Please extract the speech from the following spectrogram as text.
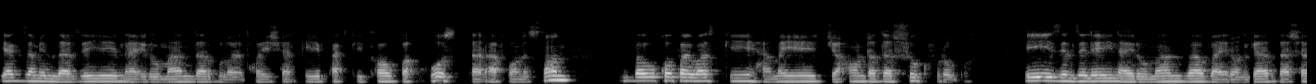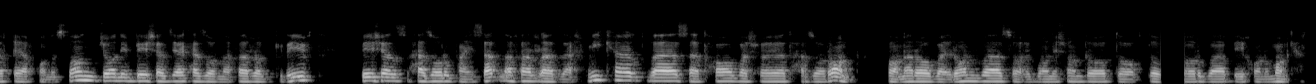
یک زمین لرزه نیرومند در ولایت های شرقی پکتیکا و خوست در افغانستان به وقوع پیوست که همه جهان را در شک فرو برد. این زلزله نیرومند و ویرانگر در شرق افغانستان جان بیش از یک هزار نفر را گرفت بیش از 1500 نفر را زخمی کرد و صدها و شاید هزاران خانه را ویران و صاحبانشان را داغدار و بیخانمان کرد.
